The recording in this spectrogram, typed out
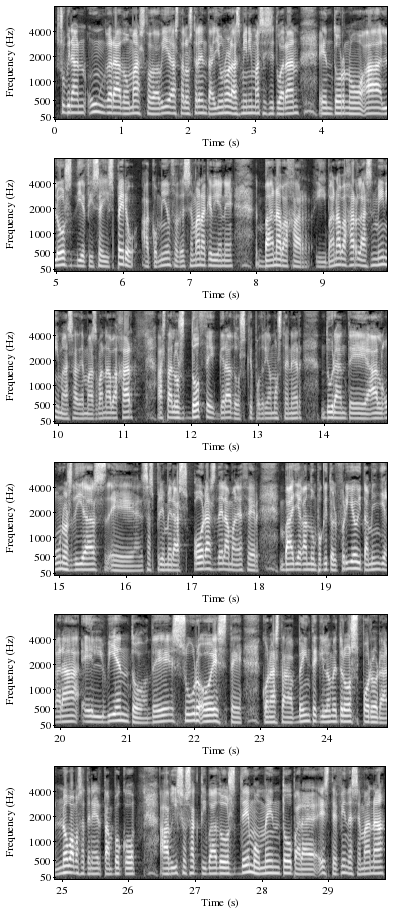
subirán un grado más todavía hasta los 31. Las mínimas se situarán en torno a los 16 pero a comienzo de semana que viene van a bajar y van a bajar las mínimas además, van a bajar hasta los 12 grados que podríamos tener durante algunos días, eh, en esas primeras horas del amanecer. Va llegando un poquito el frío y también llegará el viento de sur-oeste con hasta 20 kilómetros por hora. No vamos a tener tampoco avisos activados de momento para este fin de semana,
